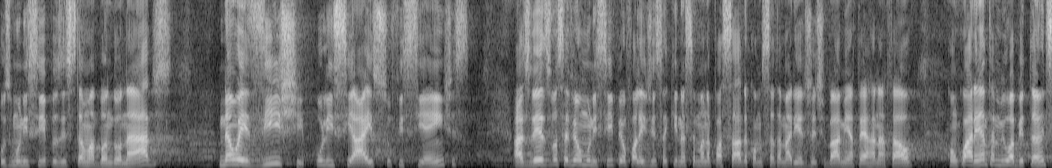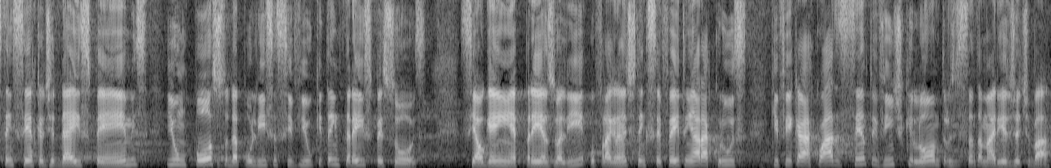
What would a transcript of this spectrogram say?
Os municípios estão abandonados, não existe policiais suficientes. Às vezes você vê um município, eu falei disso aqui na semana passada, como Santa Maria de Jetibá, minha terra natal, com 40 mil habitantes, tem cerca de 10 PMs e um posto da Polícia Civil que tem três pessoas. Se alguém é preso ali, o flagrante tem que ser feito em Aracruz, que fica a quase 120 quilômetros de Santa Maria de Jetibá.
